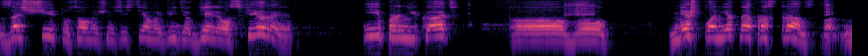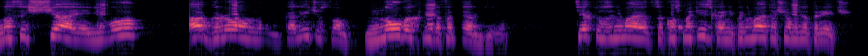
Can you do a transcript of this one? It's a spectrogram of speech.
защиту Солнечной системы в виде гелиосферы и проникать э, в межпланетное пространство, насыщая его огромным количеством новых видов энергии. Те, кто занимается космофизикой, они понимают, о чем идет речь.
